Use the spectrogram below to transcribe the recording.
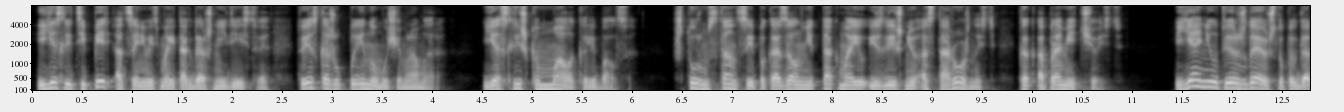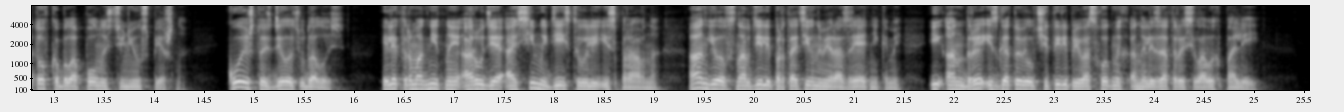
И если теперь оценивать мои тогдашние действия, то я скажу по-иному, чем Ромеро. Я слишком мало колебался. Штурм станции показал не так мою излишнюю осторожность, как опрометчивость. Я не утверждаю, что подготовка была полностью неуспешна. Кое-что сделать удалось. Электромагнитные орудия Асимы действовали исправно, ангелов снабдили портативными разрядниками, и Андре изготовил четыре превосходных анализатора силовых полей.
